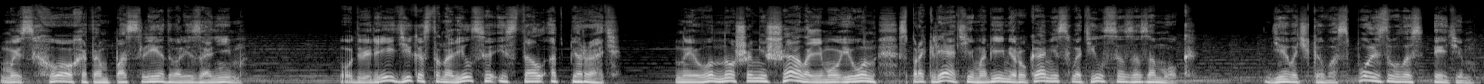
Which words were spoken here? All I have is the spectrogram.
Мы с хохотом последовали за ним. У дверей Дик остановился и стал отпирать. Но его ноша мешала ему, и он с проклятием обеими руками схватился за замок. Девочка воспользовалась этим —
